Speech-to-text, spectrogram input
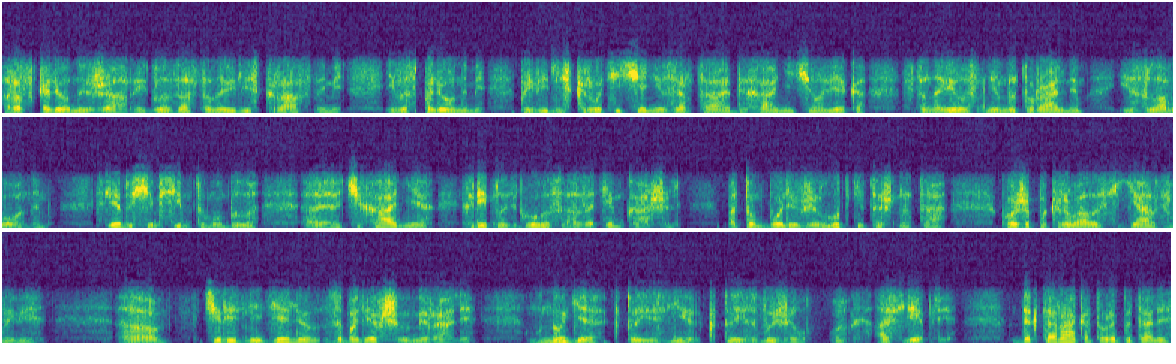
раскаленный жар, и глаза становились красными и воспаленными, появились кровотечения изо рта, и дыхание человека становилось ненатуральным и зловонным. Следующим симптомом было э, чихание, хриплость голоса, а затем кашель. Потом боли в желудке, тошнота, кожа покрывалась язвами, э, Через неделю заболевшие умирали. Многие, кто из них, кто из выжил, ослепли. Доктора, которые пытались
